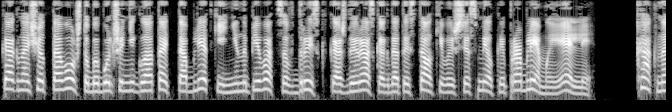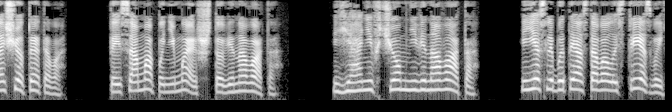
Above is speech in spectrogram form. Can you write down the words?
«Как насчет того, чтобы больше не глотать таблетки и не напиваться вдрызг каждый раз, когда ты сталкиваешься с мелкой проблемой, Элли? Как насчет этого? Ты сама понимаешь, что виновата». «Я ни в чем не виновата», если бы ты оставалась трезвой,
